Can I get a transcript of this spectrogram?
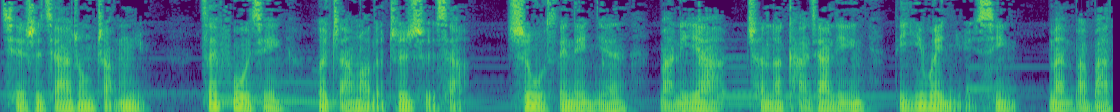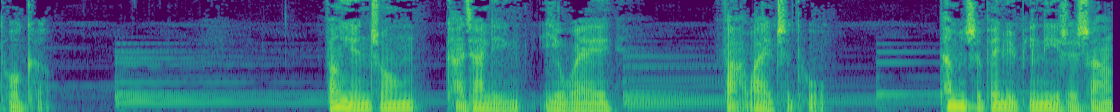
且是家中长女，在父亲和长老的支持下，十五岁那年，玛利亚成了卡加林第一位女性曼巴巴托克。方言中，卡加林意为法外之徒，他们是菲律宾历史上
